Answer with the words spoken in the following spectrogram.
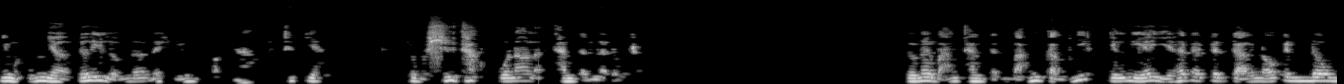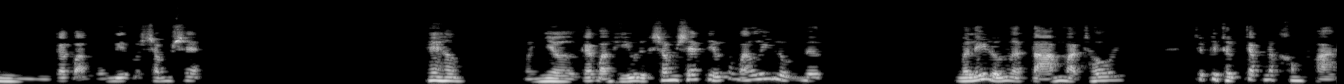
Nhưng mà cũng nhờ cái lý luận đó để hiểu Phật nào thức giác nhưng mà sự thật của nó là thanh tịnh là đủ rồi. Tôi nói bạn thanh tịnh, bạn không cần biết chữ nghĩa gì hết ở trên trời nổ cái đùng, các bạn cũng biết là sấm sét. Thấy không? Mà nhờ các bạn hiểu được sấm xét thì các bạn lý luận được. Mà lý luận là tạm mà thôi, chứ cái thực chất nó không phải.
